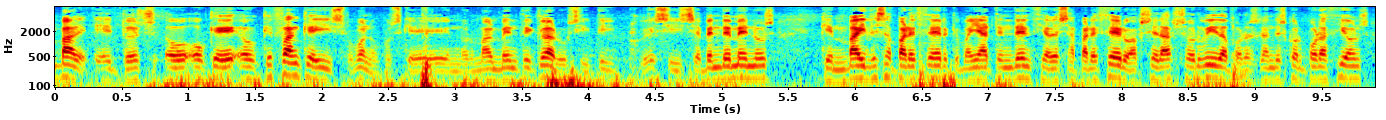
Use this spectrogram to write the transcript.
Vale, entonces o, o que o que fan que iso? Bueno, pois pues que normalmente, claro, si ti si se vende menos, quen vai desaparecer, que vai a tendencia a desaparecer ou a ser absorbida por as grandes corporacións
